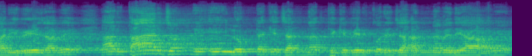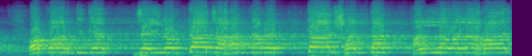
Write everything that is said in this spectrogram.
ভারী হয়ে যাবে। আর তার জন্য এই লোকটাকে জান্নাত থেকে বের করে জাহান নামে দেওয়া হবে। অপর দিকে যেই লোকটা জাহান নামে তার সন্তান আল্লাহ হওয়ার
